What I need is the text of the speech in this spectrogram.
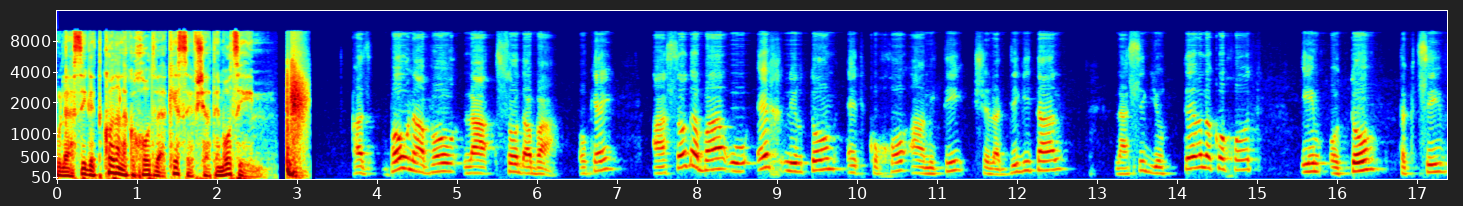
ולהשיג את כל הלקוחות והכסף שאתם רוצים. אז בואו נעבור לסוד הבא, אוקיי? הסוד הבא הוא איך לרתום את כוחו האמיתי של הדיגיטל, להשיג יותר לקוחות עם אותו תקציב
